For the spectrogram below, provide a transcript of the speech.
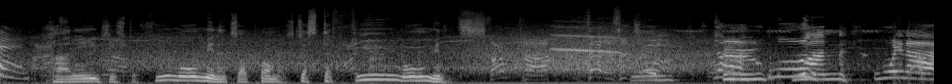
turn? Honey, just a few more minutes, I promise. Just a few more minutes. Thumped. That is a try. Two, come on. one, winner!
